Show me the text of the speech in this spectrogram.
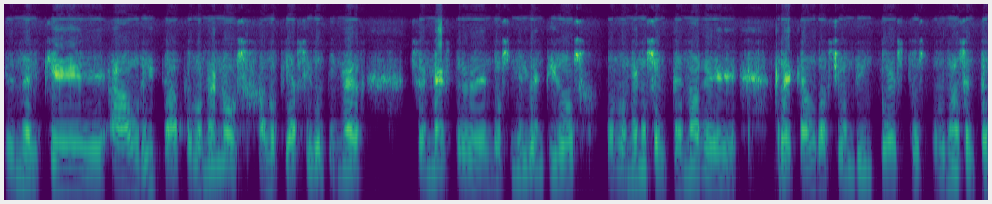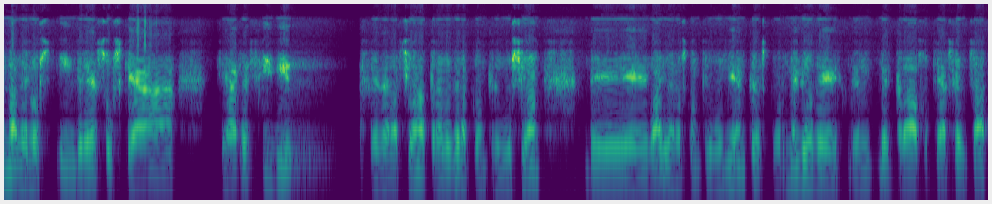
en el que ahorita, por lo menos a lo que ha sido el primer semestre del 2022, por lo menos el tema de recaudación de impuestos, por lo menos el tema de los ingresos que ha, que ha recibido federación a través de la contribución de vaya de los contribuyentes por medio del, trabajo que hace el SAT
